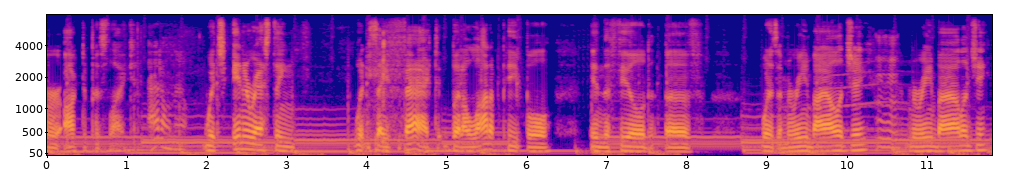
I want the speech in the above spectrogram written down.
or octopus like. I don't know. which interesting wouldn't say fact but a lot of people in the field of what is it marine biology? Hmm marine biology?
